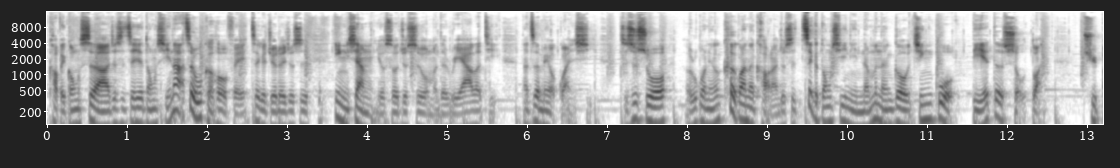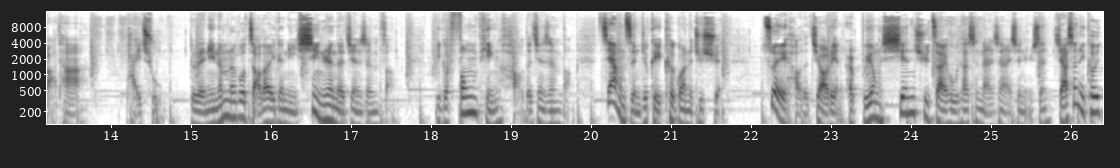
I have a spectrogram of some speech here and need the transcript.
靠北公社啊，就是这些东西，那这无可厚非，这个绝对就是印象，有时候就是我们的 reality，那这没有关系，只是说，如果能够客观的考量，就是这个东西你能不能够经过别的手段去把它排除，对不对？你能不能够找到一个你信任的健身房，一个风评好的健身房，这样子你就可以客观的去选最好的教练，而不用先去在乎他是男生还是女生。假设你可以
